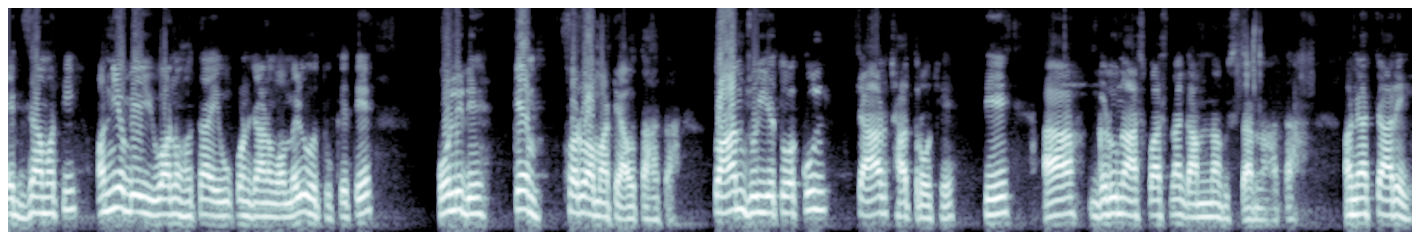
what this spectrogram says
એક્ઝામ હતી. અન્ય બે યુવાનો હતા એવું પણ જાણવા મળ્યું હતું કે તે હોલિડે કેમ્પ ફરવા માટે આવતા હતા. તો આમ જોઈએ તો કુલ ચાર છાત્રો છે. તે આ ગળુના આસપાસના ગામના વિસ્તારના હતા. અને આ ચારેય,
